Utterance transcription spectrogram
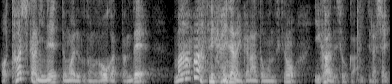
あ確かにねって思えることのが多かったんでまあまあ正解じゃないかなと思うんですけどもいかがでしょうか？いってらっしゃい。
